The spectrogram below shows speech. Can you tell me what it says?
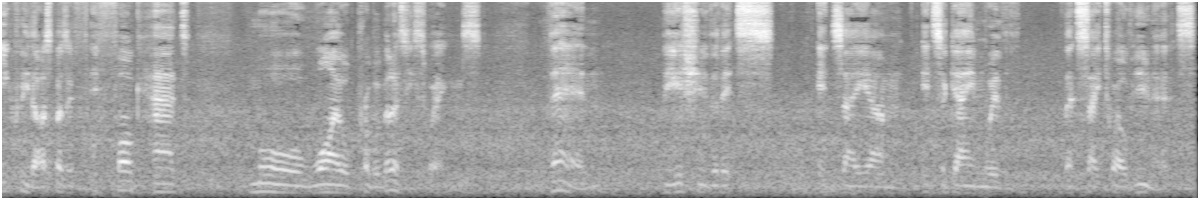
equally though I suppose if, if fog had more wild probability swings then the issue that it's it's a um, it's a game with let's say 12 units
